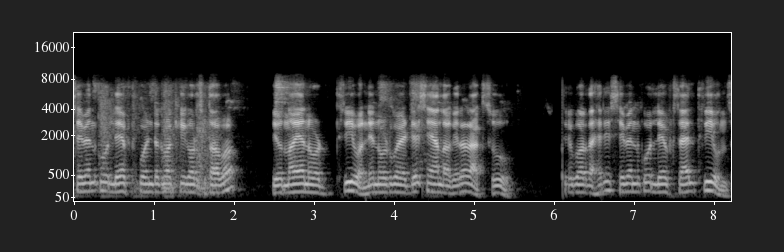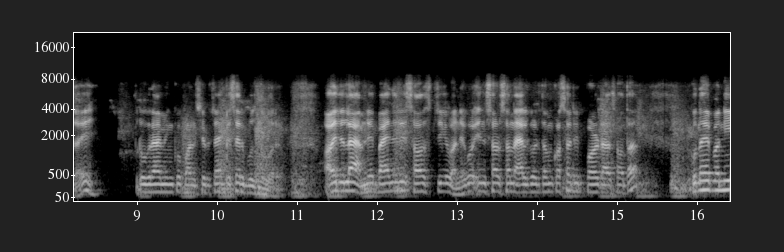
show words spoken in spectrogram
सेभेनको लेफ्ट पोइन्टरमा के गर्छु त अब? यो नयाँ नोड थ्री भन्ने नोडको एड्रेस यहाँ लगेर राख्छु। त्यो गर्दाखेरि सेभेनको लेफ्ट चाइल्ड थ्री हुन्छ है। प्रोग्रामिङको कन्सेप्ट चाहिँ त्यसरी बुझ्नु पऱ्यो। अहिलेलाई हामीले बाइनरी सर्च ट्री भनेको इन्सर्सन एल्गोरिदम कसरी पढिरहेको छौँ त? कुनै पनि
